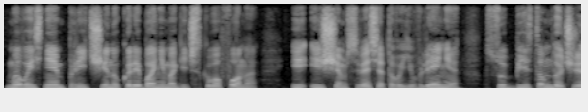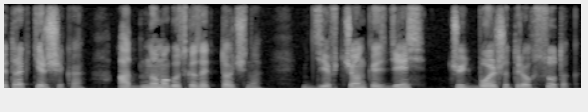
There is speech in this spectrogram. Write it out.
мы выясняем причину колебаний магического фона и ищем связь этого явления с убийством дочери трактирщика. Одно могу сказать точно. Девчонка здесь чуть больше трех суток.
